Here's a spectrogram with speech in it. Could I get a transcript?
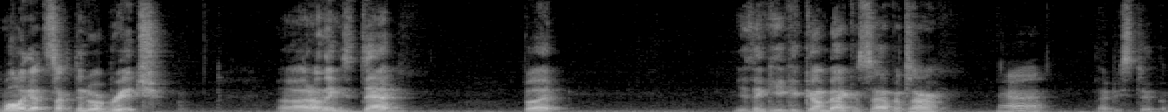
Wally got sucked into a breach. Uh, I don't think he's dead, but you think he could come back as Savitar? Ah. That'd be stupid.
